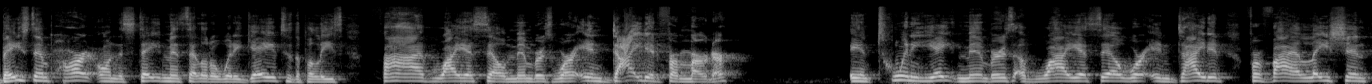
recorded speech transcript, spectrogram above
Based in part on the statements that Little Woody gave to the police, five YSL members were indicted for murder and 28 members of YSL were indicted for violation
